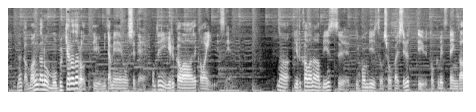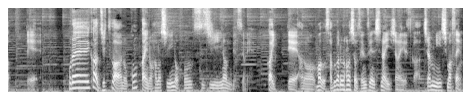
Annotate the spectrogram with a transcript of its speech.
なんか漫画のモブキャラだろっていう見た目をしてて、本当にゆるかわで可愛いんですね。な、ゆるかわな美術、日本美術を紹介してるっていう特別展があって、これが実はあの今回の話の本筋なんですよね。今回って、あの、まずサブガルの話を全然しないじゃないですか。ちなみにしません。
